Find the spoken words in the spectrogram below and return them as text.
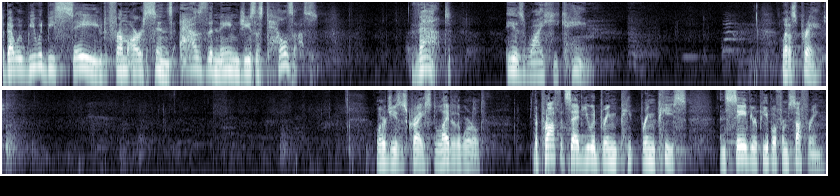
But that we would be saved from our sins, as the name Jesus tells us. That is why he came. Let us pray. Lord Jesus Christ, light of the world, the prophet said you would bring, bring peace and save your people from suffering.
